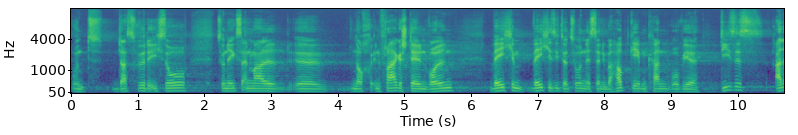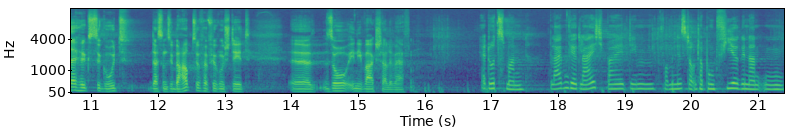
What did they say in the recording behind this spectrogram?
Und das würde ich so zunächst einmal äh, noch in Frage stellen wollen, welche, welche Situationen es denn überhaupt geben kann, wo wir dieses allerhöchste Gut, das uns überhaupt zur Verfügung steht, äh, so in die Waagschale werfen. Herr Dutzmann, bleiben wir gleich bei dem vom Minister unter Punkt 4 genannten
